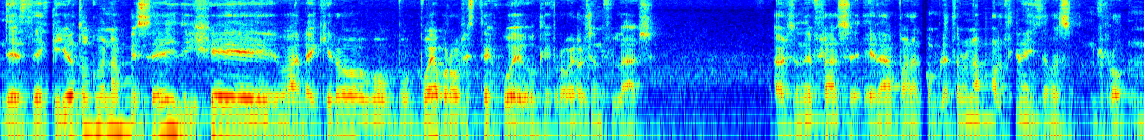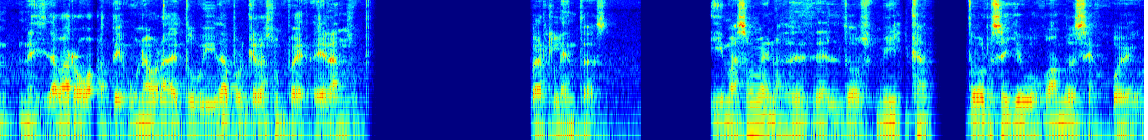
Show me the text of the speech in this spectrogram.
desde que yo toqué una PC y dije, vale, quiero, vo- vo- voy a probar este juego, que probé la versión Flash. La versión de Flash era para completar una partida necesitabas necesitaba robarte una hora de tu vida porque eran super, eran super lentas. Y más o menos desde el 2014 llevo jugando ese juego.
